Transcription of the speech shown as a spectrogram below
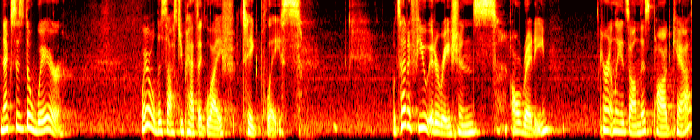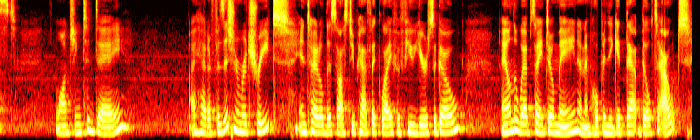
Next is the where. Where will this osteopathic life take place? Well, it's had a few iterations already. Currently, it's on this podcast, launching today. I had a physician retreat entitled This Osteopathic Life a few years ago. I own the website domain, and I'm hoping to get that built out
